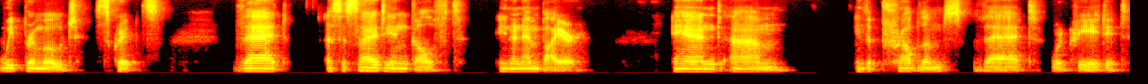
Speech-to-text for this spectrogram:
we promote scripts that a society engulfed in an empire and um, in the problems that were created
